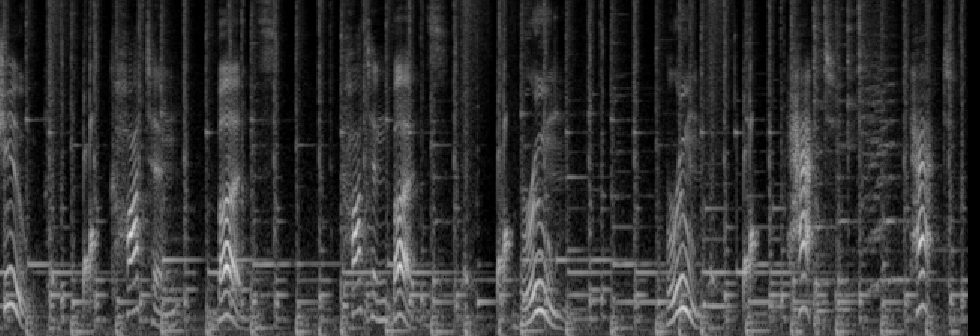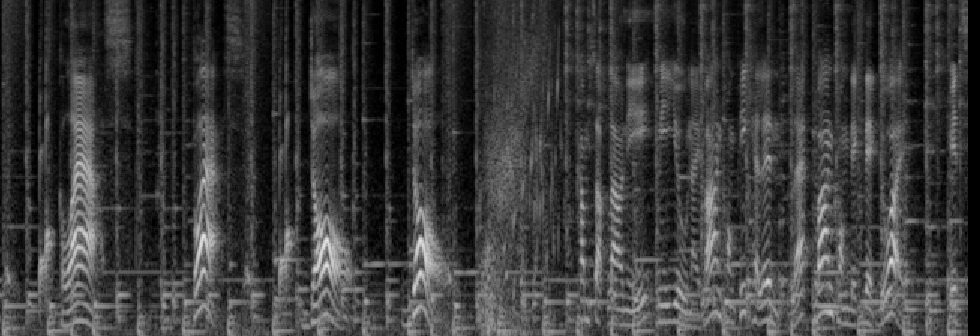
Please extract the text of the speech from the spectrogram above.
shoe cotton buds cotton buds broom broom hat hat glass glass doll doll คำศัพท์เหล่านี้มีอยู่ในบ้านของพี่แคลเลนและบ้านของเด็กๆด้วย It's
